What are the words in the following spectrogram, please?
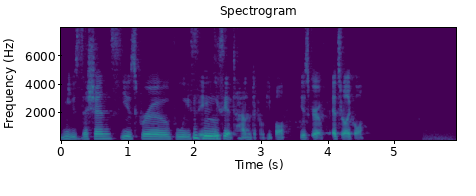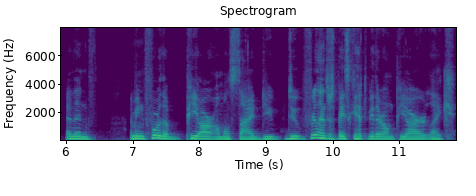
musicians use Groove. We see mm-hmm. we see a ton of different people use Groove. It's really cool. And then, I mean, for the PR almost side, do you, do freelancers basically have to be their own PR like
